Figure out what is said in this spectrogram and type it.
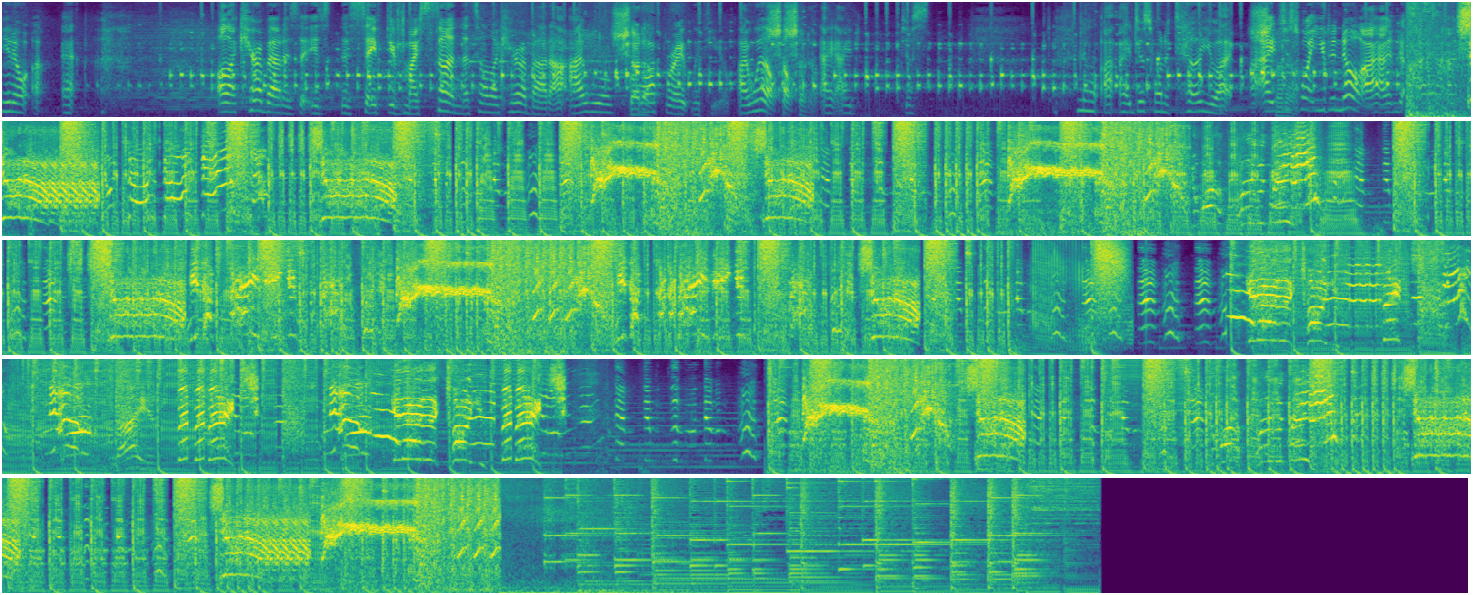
You know, uh, uh, all I care about is the, is the safety of my son. That's all I care about. I, I will Shut up. cooperate with you. I will. Shut up. I, I just. No, I, I just want to tell you. I, I just up. want you to know. I, I, I, I Shut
